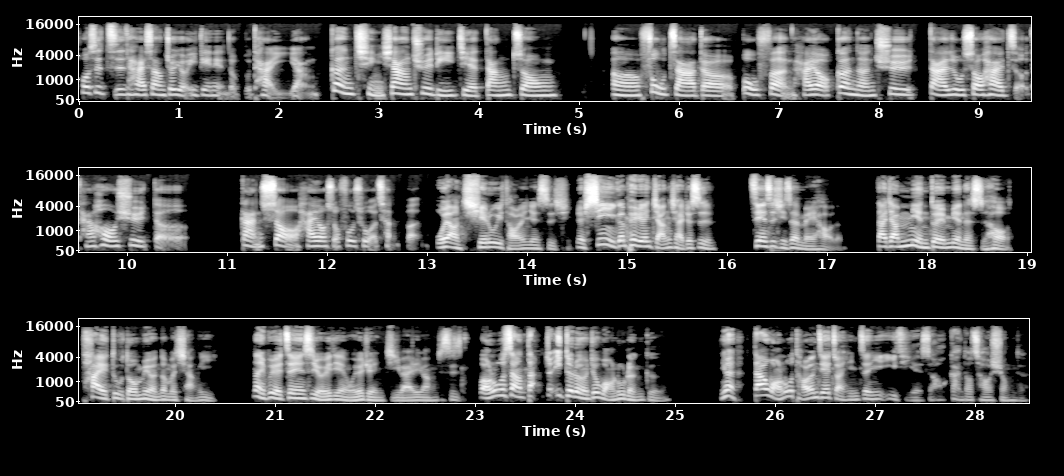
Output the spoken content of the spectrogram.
或是姿态上就有一点点的不太一样，更倾向去理解当中呃复杂的部分，还有更能去带入受害者他后续的感受，还有所付出的成本。我想切入一讨论一件事情，心怡跟佩萱讲起来，就是这件事情是很美好的，大家面对面的时候。态度都没有那么强硬，那你不觉得这件事有一点，我就觉得很奇怪的地方，就是网络上大就一堆人就网络人格。你看，大家网络讨论这些转型正义议题的时候，干都超凶的。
